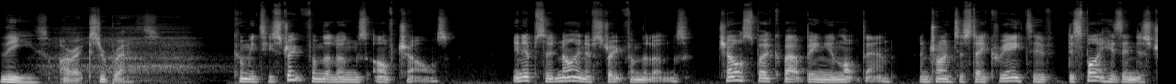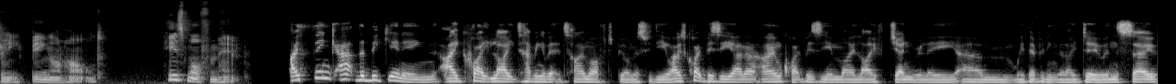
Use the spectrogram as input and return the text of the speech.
These are extra breaths. Coming to you straight from the lungs of Charles. In episode 9 of Straight from the Lungs, Charles spoke about being in lockdown and trying to stay creative despite his industry being on hold. Here's more from him. I think at the beginning, I quite liked having a bit of time off, to be honest with you. I was quite busy, and I am quite busy in my life generally um, with everything that I do. And so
